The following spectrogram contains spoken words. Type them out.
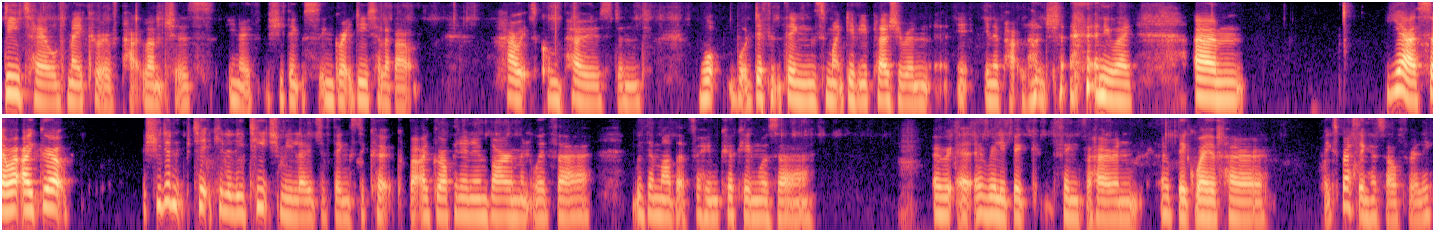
detailed maker of packed lunches. You know she thinks in great detail about how it's composed and what what different things might give you pleasure in in a packed lunch anyway um yeah so I, I, grew up she didn't particularly teach me loads of things to cook but i grew up in an environment with uh with a mother for whom cooking was a a, a really big thing for her and a big way of her expressing herself really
